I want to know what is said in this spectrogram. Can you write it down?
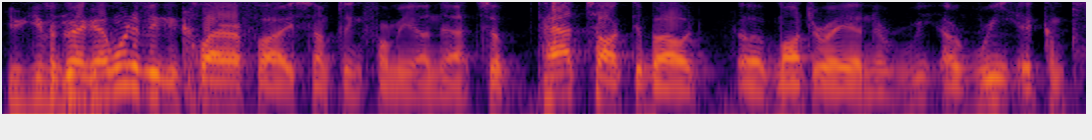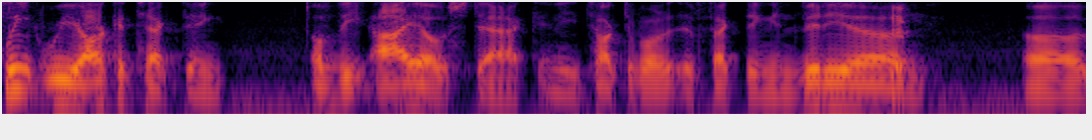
so Greg, I wonder if you could clarify something for me on that. So Pat talked about uh, Monterey and a, re, a, re, a complete re-architecting of the I.O. stack, and he talked about it affecting NVIDIA and uh,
